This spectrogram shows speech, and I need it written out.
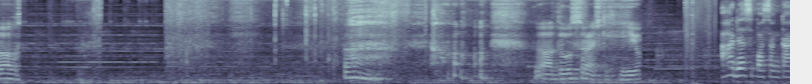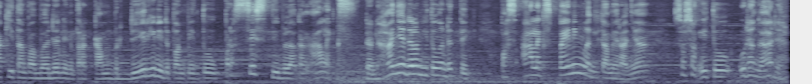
Oh. Ah. Aduh, serajki Ada sepasang kaki tanpa badan yang terekam berdiri di depan pintu persis di belakang Alex. Dan hanya dalam hitungan detik, pas Alex panning lagi kameranya, sosok itu udah nggak ada.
